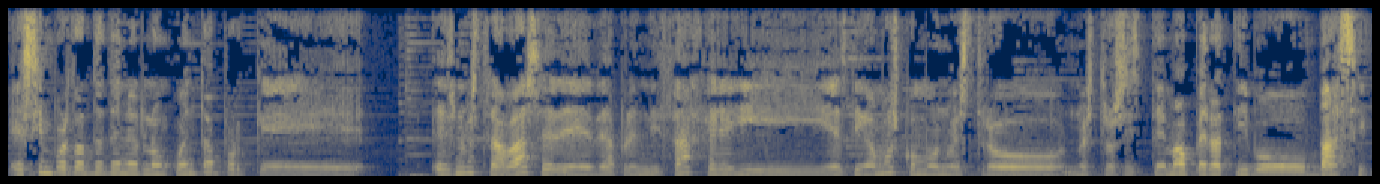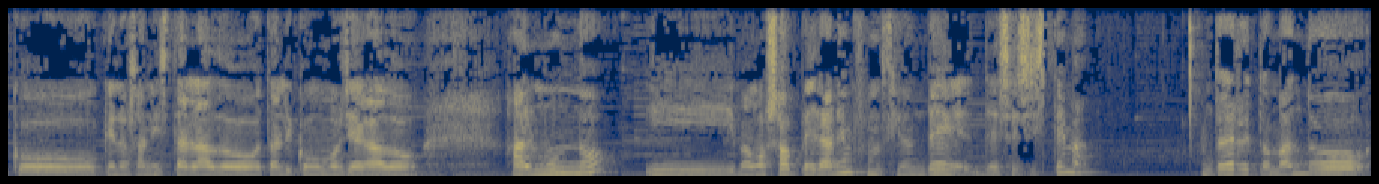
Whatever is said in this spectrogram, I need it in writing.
Es importante tenerlo en cuenta porque es nuestra base de, aprendizaje y es, digamos, como nuestro, nuestro sistema operativo básico que nos han instalado tal y como hemos llegado al mundo y vamos a operar en función de, ese sistema. Entonces, retomando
